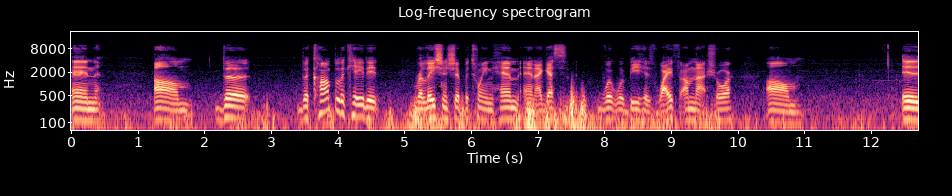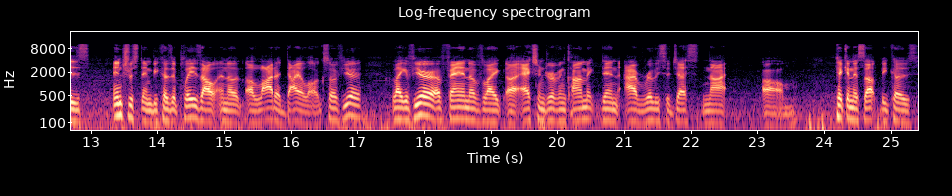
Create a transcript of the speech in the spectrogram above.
and um the the complicated relationship between him and I guess what would be his wife. I'm not sure. Um, is interesting because it plays out in a, a lot of dialogue. So if you're like if you're a fan of like uh, action driven comic, then I really suggest not um, picking this up because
